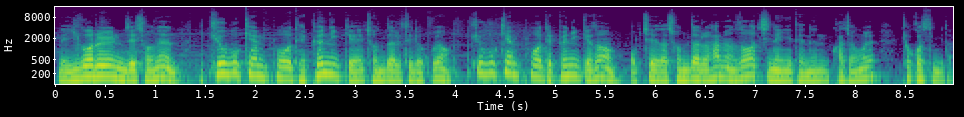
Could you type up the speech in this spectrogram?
네, 이거를 이제 저는 큐브 캠퍼 대표님께 전달을 드렸고요. 큐브 캠퍼 대표님께서 업체에다 전달을 하면서 진행이 되는 과정을 겪었습니다.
